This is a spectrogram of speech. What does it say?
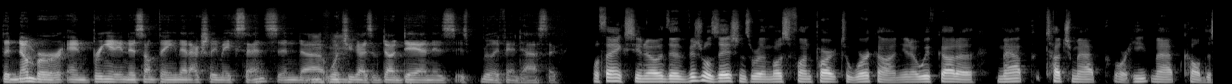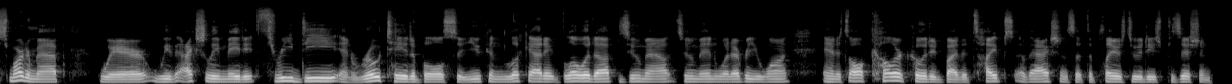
the number and bring it into something that actually makes sense. And uh, mm-hmm. what you guys have done, Dan, is is really fantastic. Well, thanks. You know, the visualizations were the most fun part to work on. You know, we've got a map, touch map, or heat map called the Smarter Map, where we've actually made it 3D and rotatable so you can look at it, blow it up, zoom out, zoom in, whatever you want. And it's all color coded by the types of actions that the players do at each position.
